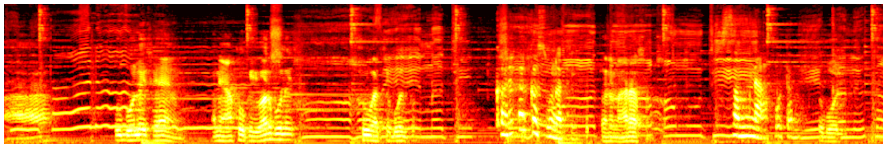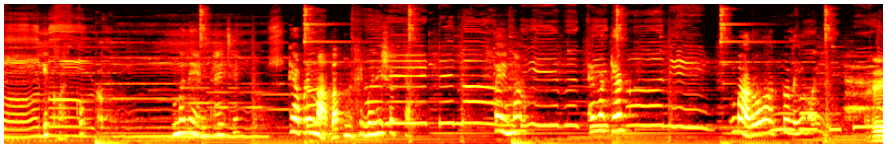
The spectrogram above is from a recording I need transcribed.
હા તું બોલે છે એમ. અને આખું કઈ વાર બોલે છે. શું વાત છે બોલ તો. ખરેખર કશું નથી. તને મારા શું સમના આપો તમે. તો બોલ. એક વાત કહો. મને એમ થાય છે કે આપણે મા બાપ નથી બની શકતા. તો એમાં એમાં ક્યાંક મારો વાંક તો નહીં હોય. અરે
